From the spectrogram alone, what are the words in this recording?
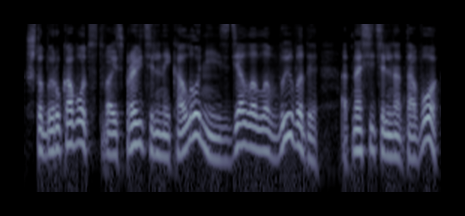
чтобы руководство исправительной колонии сделало выводы относительно того,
